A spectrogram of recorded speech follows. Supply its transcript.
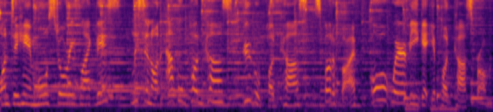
Want to hear more stories like this? Listen on Apple Podcasts, Google Podcasts, Spotify, or wherever you get your podcasts from.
